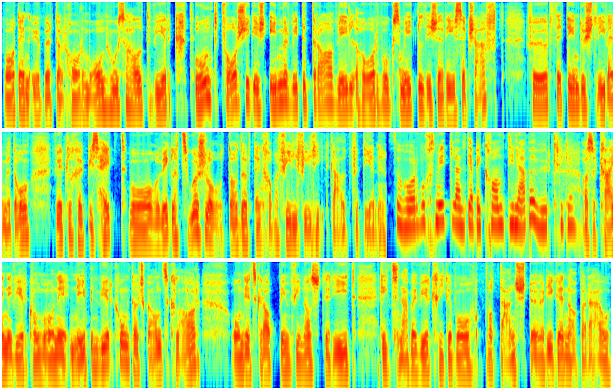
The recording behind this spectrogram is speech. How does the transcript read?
wo dann über den Hormonhaushalt wirkt. Und die Forschung ist immer wieder dran, weil Haarwuchsmittel ist ein riesiges Geschäft für die Industrie. Wenn man da wirklich etwas hat, wo wirklich zuschlägt, oder, dann kann man viel, viel Geld verdienen. So Haarwuchsmittel haben ja bekannte Nebenwirkungen. Also keine Wirkung ohne Nebenwirkung, das ist ganz klar. Und jetzt gerade beim Finasterid Steroid gibt es Nebenwirkungen, die Potenzstörungen, aber auch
